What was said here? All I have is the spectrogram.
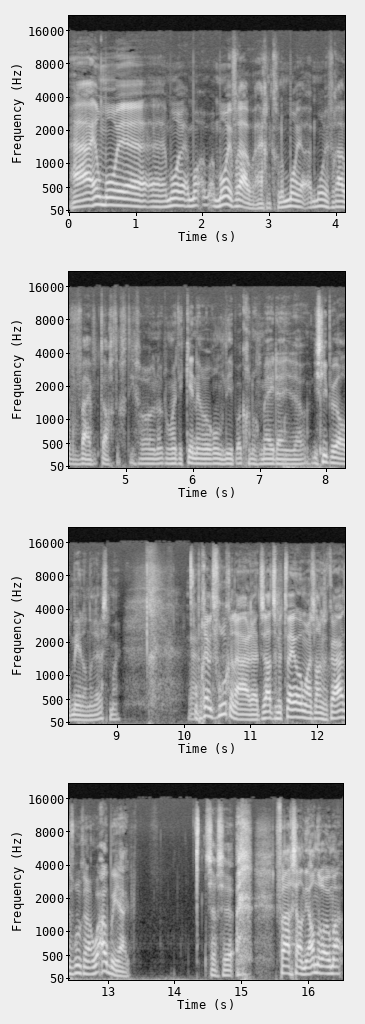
ja, heel mooie, eh, mooie, mo- mooie vrouw eigenlijk. Gewoon een mooie, mooie vrouw van 85. Die gewoon ook nog met die kinderen rondliep. Ook genoeg meedeed en zo. Die sliepen wel meer dan de rest, maar... een gegeven moment vroeg ik aan haar, eh, toen zaten ze met twee oma's langs elkaar. Toen vroeg ik aan haar, hoe oud ben jij? Zegt ze, vraag ze aan die andere oma,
